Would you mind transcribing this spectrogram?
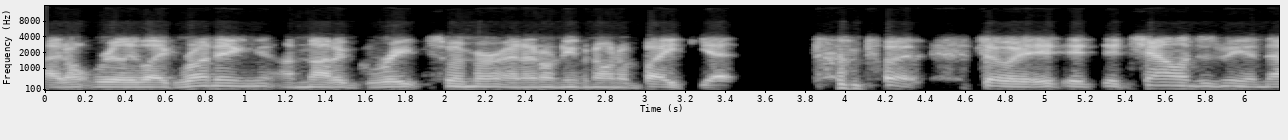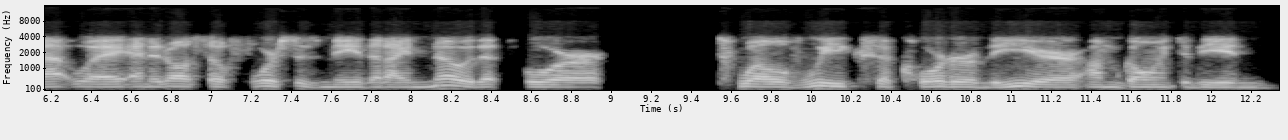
I don't really like running. I'm not a great swimmer and I don't even own a bike yet. but so it, it, it challenges me in that way. And it also forces me that I know that for 12 weeks, a quarter of the year, I'm going to be in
